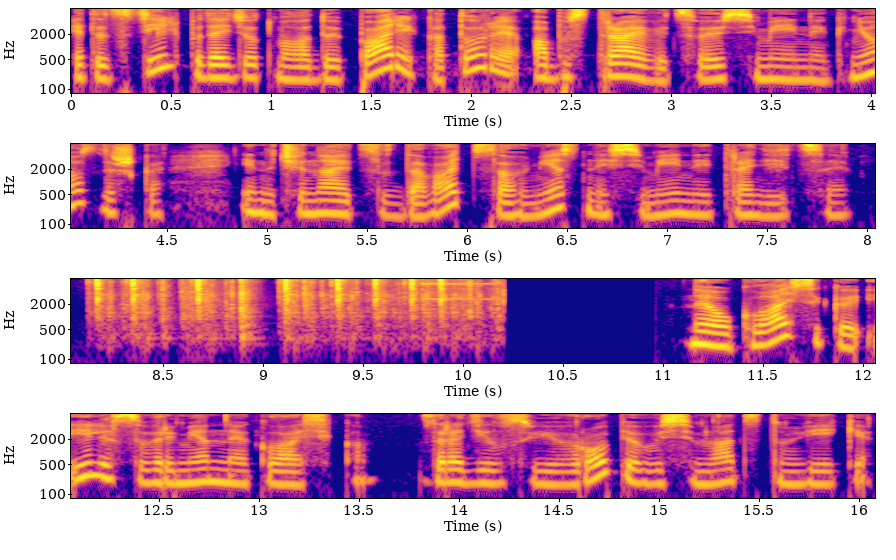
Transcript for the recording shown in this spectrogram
Этот стиль подойдет молодой паре, которая обустраивает свое семейное гнездышко и начинает создавать совместные семейные традиции. Неоклассика или современная классика зародился в Европе в XVIII веке,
